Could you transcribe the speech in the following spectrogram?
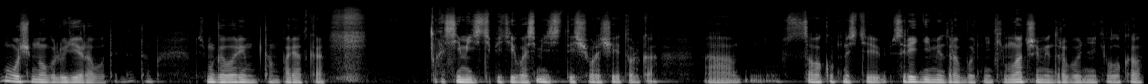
ну, очень много людей работает. Да, там, то есть мы говорим там порядка 75-80 тысяч врачей только. А в совокупности средние медработники, младшие медработники около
